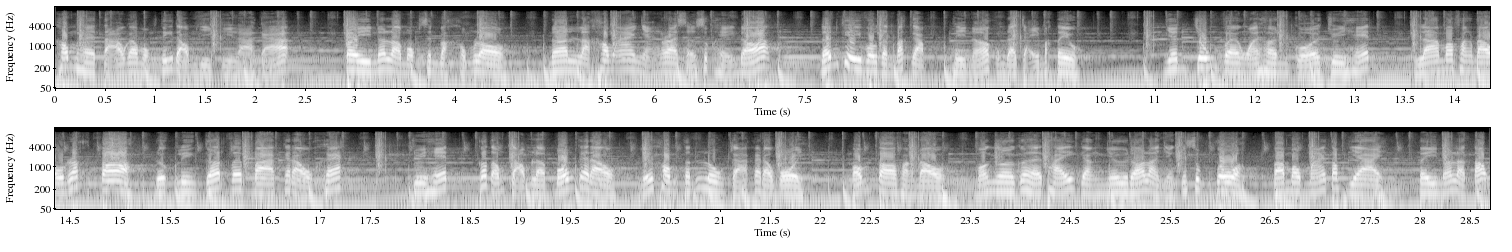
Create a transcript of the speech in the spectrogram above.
Không hề tạo ra một tiếng động gì kỳ lạ cả. Tuy nó là một sinh vật khổng lồ nên là không ai nhận ra sự xuất hiện đó. Đến khi vô tình bắt gặp thì nó cũng đã chạy mất tiêu. Nhìn chung về ngoại hình của Treehead là một phần đầu rất to được liên kết với ba cái đầu khác. Treehead có tổng cộng là bốn cái đầu nếu không tính luôn cả cái đầu bồi. Bóng to phần đầu, mọi người có thể thấy gần như đó là những cái xúc tua và một mái tóc dài. Tuy nó là tóc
